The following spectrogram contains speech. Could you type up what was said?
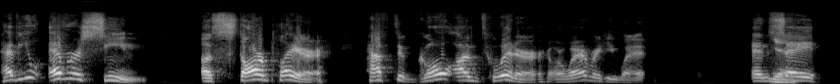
Have you ever seen a star player have to go on Twitter or wherever he went and Yeah. say,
